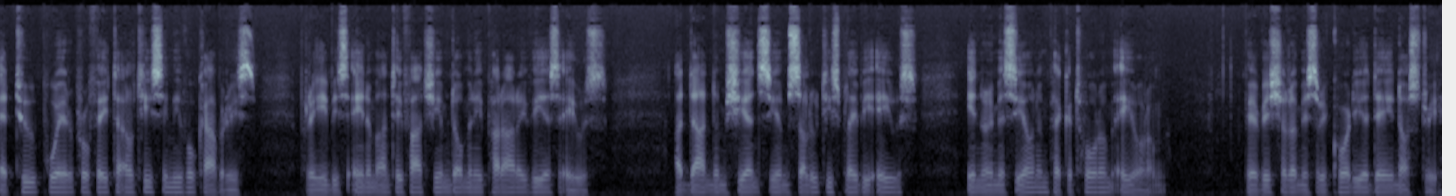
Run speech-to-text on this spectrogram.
et tu puer profeta altissimi vocabris, preibis enam ante faciam Domini parare vias eius, ad dandum scientiam salutis plebi eius, in remissionem peccatorum eorum, per viscera misericordia Dei nostri,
